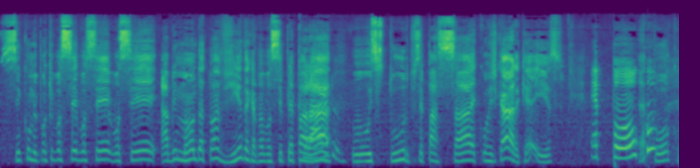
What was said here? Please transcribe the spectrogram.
5 mil, porque você, você, você abre mão da tua vida, cara, pra você preparar Claro. o, o estudo, pra você passar e corrigir. Cara, que é isso. É pouco. É pouco.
